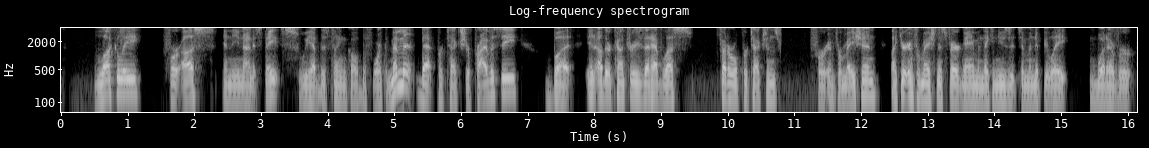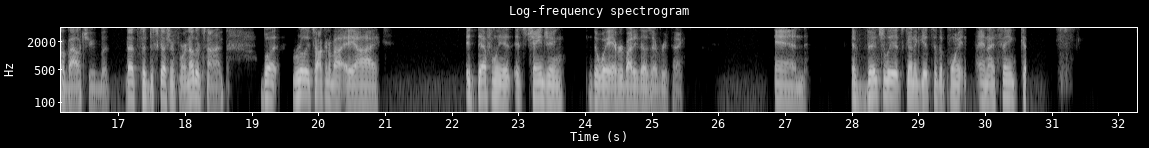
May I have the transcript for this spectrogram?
luckily for us in the United States, we have this thing called the Fourth Amendment that protects your privacy. But in other countries that have less federal protections for information, like your information is fair game and they can use it to manipulate whatever about you. But that's a discussion for another time. But really talking about AI, it definitely it's changing the way everybody does everything. And eventually it's going to get to the point and I think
